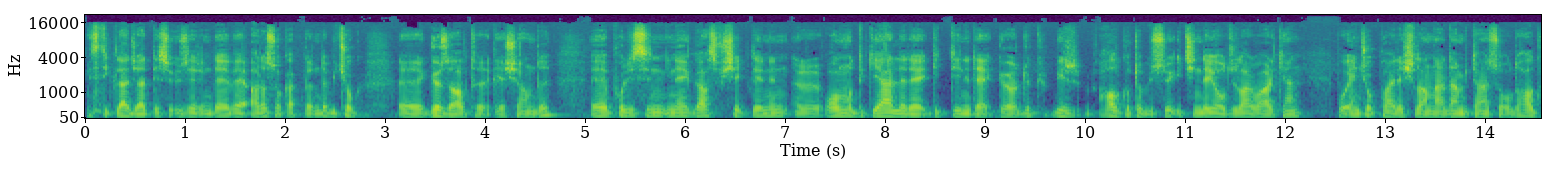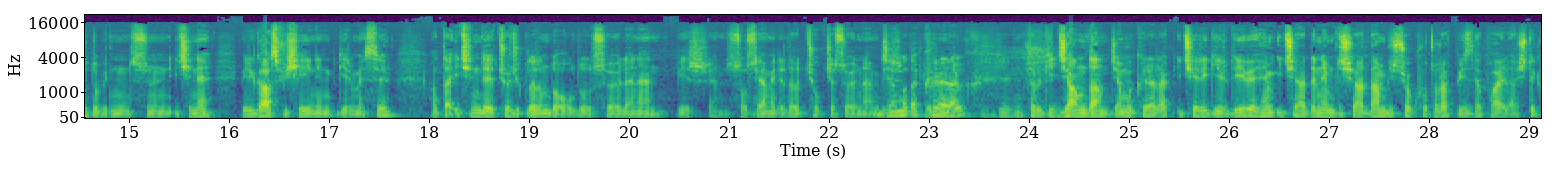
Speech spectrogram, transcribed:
İstiklal Caddesi üzerinde ve ara sokaklarında birçok e, gözaltı yaşandı. E, polisin yine gaz fişeklerinin e, olmadık yerlere gittiğini de gördük. Bir halk otobüsü içinde yolcular varken bu en çok paylaşılanlardan bir tanesi oldu. Halk otobüsünün içine bir gaz fişeğinin girmesi. Hatta içinde çocukların da olduğu söylenen bir yani sosyal medyada çokça söylenen bir Camı da kırarak girmiş. Tabii ki camdan camı kırarak içeri girdiği ve hem içeriden hem dışarıdan birçok fotoğraf biz de paylaştık.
